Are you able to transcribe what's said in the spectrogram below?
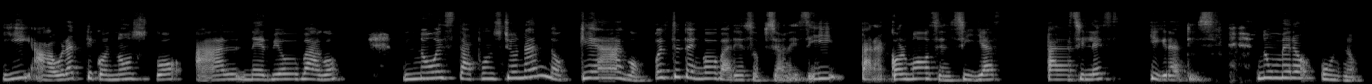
y ahora que conozco al nervio vago, no está funcionando. ¿Qué hago? Pues te tengo varias opciones y para colmo sencillas fáciles y gratis. Número uno,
